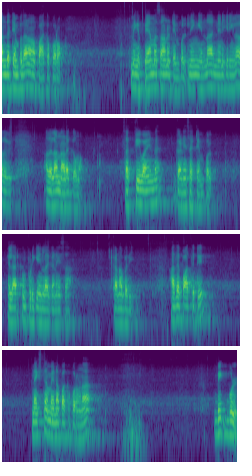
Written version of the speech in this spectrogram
அந்த டெம்பிள் தான் நம்ம பார்க்க போகிறோம் மிக ஃபேமஸான டெம்பிள். நீங்கள் என்ன நினைக்கிறீங்களோ அது அதெல்லாம் நடக்குமா? சக்தி வாய்ந்த கணேசா டெம்பிள். எல்லாருக்கும் பிடிக்குங்களா கணேசா? கணபதி. அதை பார்த்துட்டு நெக்ஸ்ட் நம்ம என்ன பார்க்க போகிறோம்னா பிக் புல்.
